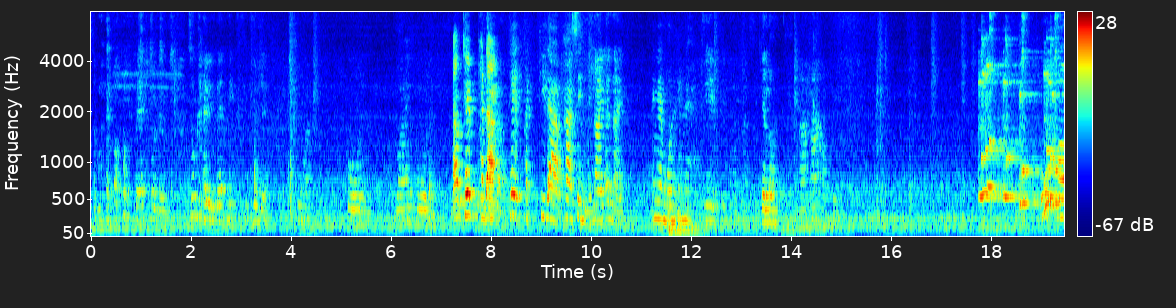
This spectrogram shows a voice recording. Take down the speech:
smell bad odor. So kind bad mix confusion. Gold, white gold. เอาเทพพดาเทพพธิดาผ้าสิ้นดิ Nine and nine. ยังไงบนยังไง Eight. จะลง Aha. Okay. อู้ขอ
